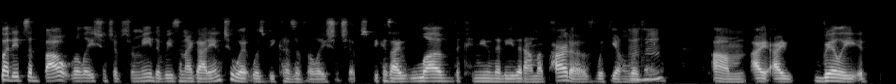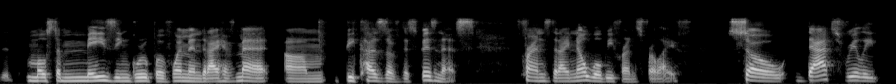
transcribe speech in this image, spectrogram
but it's about relationships for me the reason i got into it was because of relationships because i love the community that i'm a part of with young living mm-hmm. Um, I, I really it, it, most amazing group of women that I have met um, because of this business, friends that I know will be friends for life. So that's really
